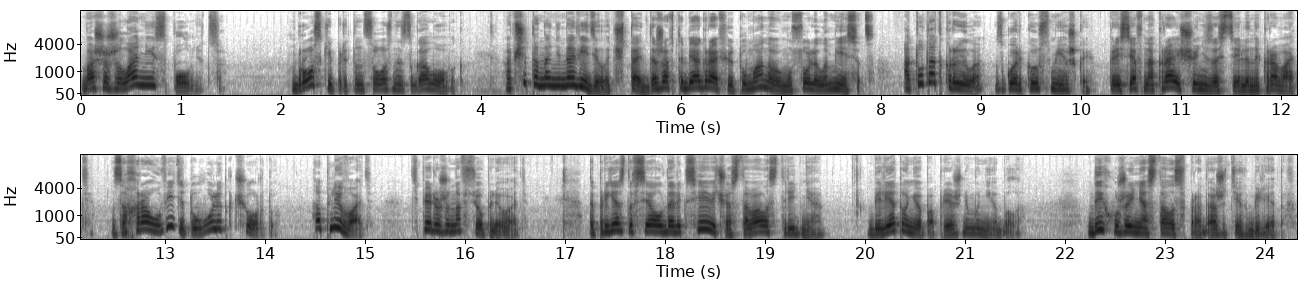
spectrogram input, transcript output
«Ваше желание исполнится». Броский претенциозный заголовок. Вообще-то она ненавидела читать, даже автобиографию Туманова мусолила месяц. А тут открыла, с горькой усмешкой, присев на край еще не застеленной кровати. Захра увидит, уволит к черту. А плевать. Теперь уже на все плевать. До приезда Всеволода Алексеевича оставалось три дня. Билета у нее по-прежнему не было. Да их уже и не осталось в продаже тех билетов.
